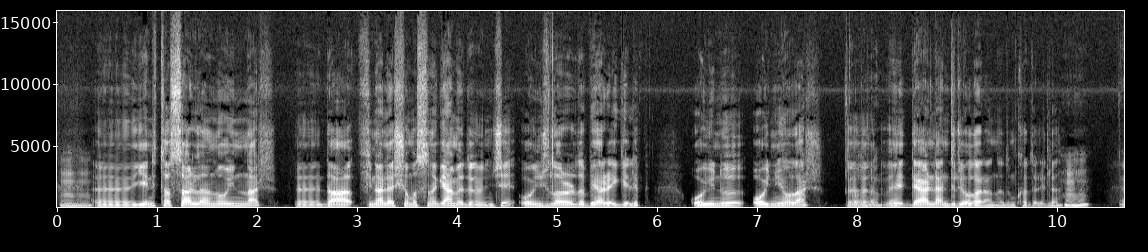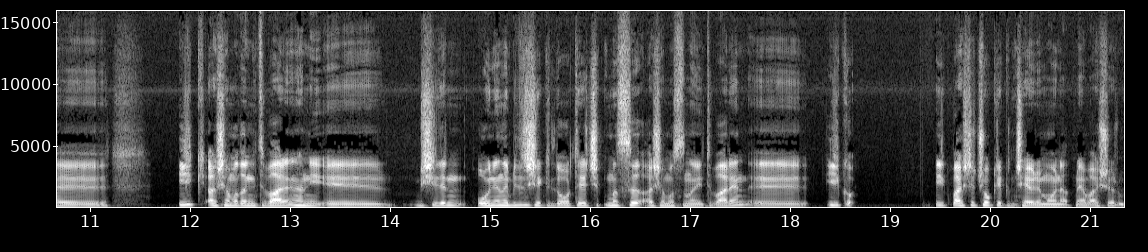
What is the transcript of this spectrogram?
Hı hı. E, yeni tasarlanan oyunlar e, daha final aşamasına gelmeden önce oyuncular orada bir araya gelip oyunu oynuyorlar e, Doğru. ve değerlendiriyorlar anladığım kadarıyla. Hı hı. Ee, ilk aşamadan itibaren hani e, bir şeylerin oynanabilir şekilde ortaya çıkması aşamasından itibaren e, ilk ilk başta çok yakın çevremi oynatmaya başlıyorum.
